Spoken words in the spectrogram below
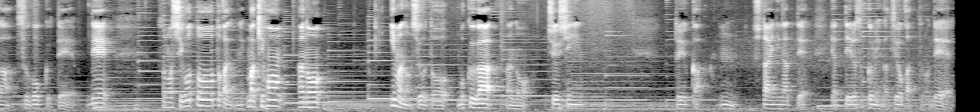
がすごくてでその仕事とかでもねまあ基本あの今の仕事僕があの中心というか、うん、主体になってやっている側面が強かったので、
